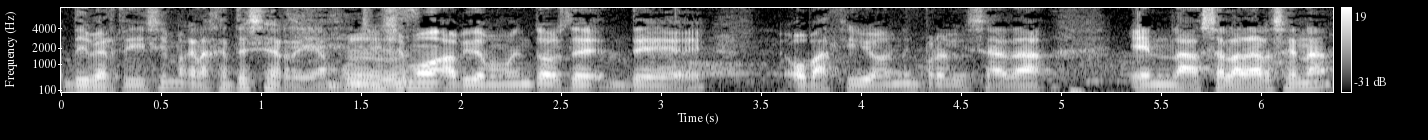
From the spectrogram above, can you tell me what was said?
divertidísima, que la gente se reía muchísimo, ha habido momentos de, de ovación improvisada en la sala de Arsena,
